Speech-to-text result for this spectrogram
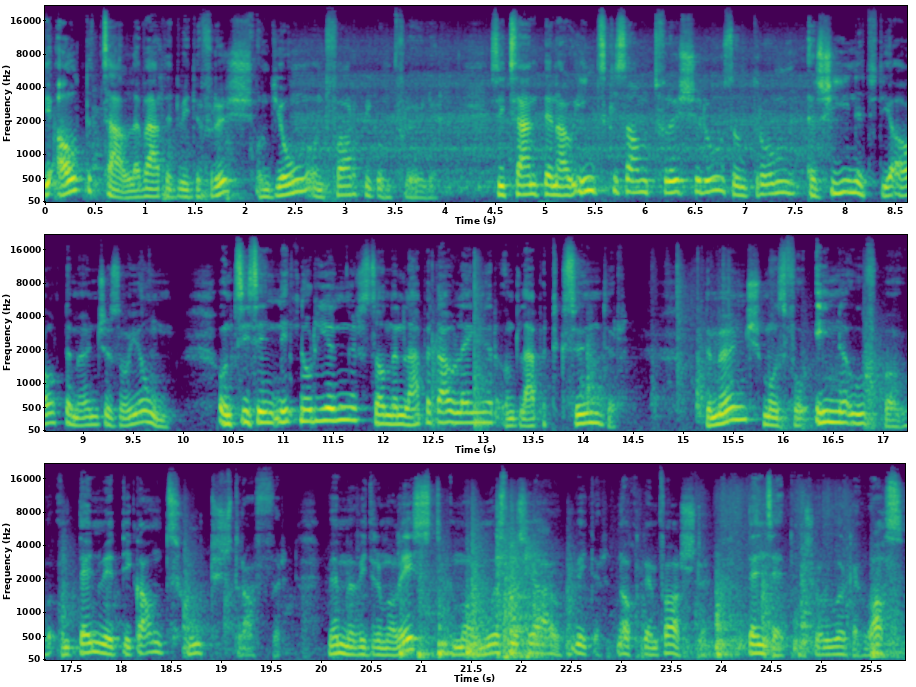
Die alten Zellen werden wieder frisch und jung und farbig und fröhlich. Sie sehen dann auch insgesamt frischer aus und darum erscheinen die alten Menschen so jung. Und sie sind nicht nur jünger, sondern leben auch länger und leben gesünder. Der Mensch muss von innen aufbauen und dann wird die ganze Haut straffer. Wenn man wieder mal isst, mal muss man es ja auch wieder, nach dem Fasten, dann sollte man schon schauen, was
